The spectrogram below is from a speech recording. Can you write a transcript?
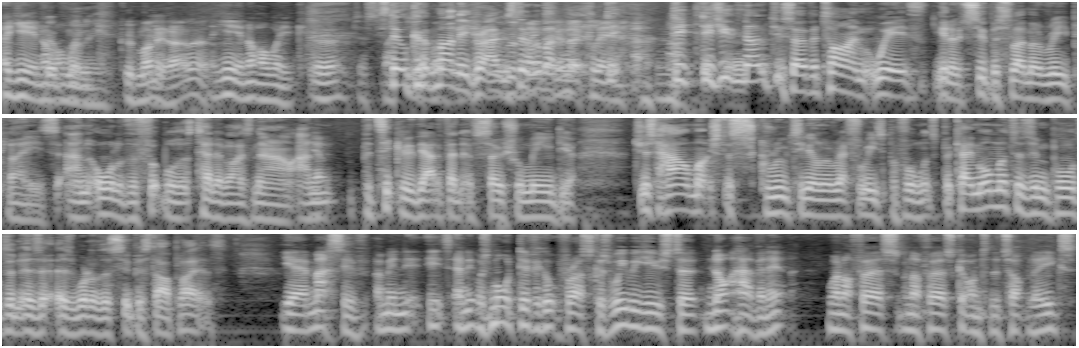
A year, not Good a money. week. Good money, that, isn't it? A year, not a week. Just Still good it- money, Graham. Still good money. it clear. Did, did you notice over time with you know super slow mo replays and all of the football that's televised now, and particularly the advent of social media, just how much the scrutiny on a referee's performance became almost as important as, as one of the superstar players? Yeah, massive. I mean, it's and it was more difficult for us because we were used to not having it when I first when I first got onto the top leagues,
